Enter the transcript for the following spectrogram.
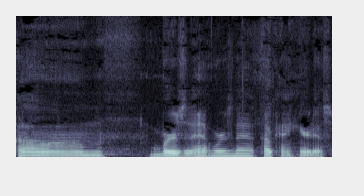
Um, where's that? Where's that? Okay, here it is.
